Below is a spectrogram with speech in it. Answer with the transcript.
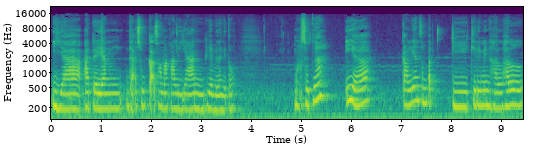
Iya ada yang nggak suka sama kalian. Dia bilang gitu. Maksudnya iya kalian sempat dikirimin hal-hal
